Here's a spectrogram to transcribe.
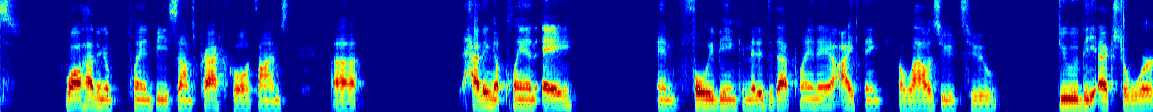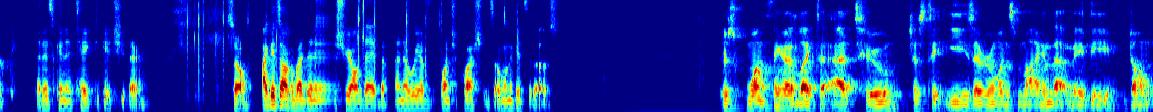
um, while having a plan B sounds practical at times, uh, having a plan A and fully being committed to that plan A, I think allows you to do the extra work that it's going to take to get you there. So I could talk about dentistry all day, but I know we have a bunch of questions. I want to get to those. There's one thing I'd like to add too, just to ease everyone's mind that maybe don't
